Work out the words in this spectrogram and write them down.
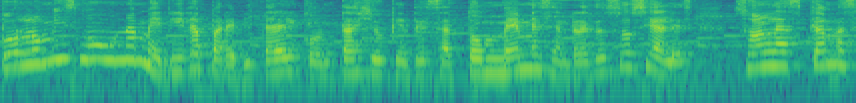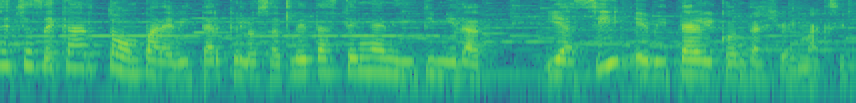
Por lo mismo, una medida para evitar el contagio que desató memes en redes sociales son las camas hechas de cartón para evitar que los atletas tengan intimidad y así evitar el contagio al máximo.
